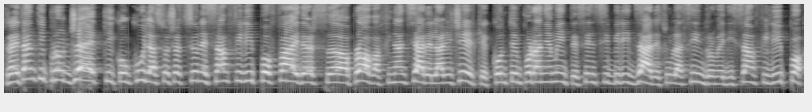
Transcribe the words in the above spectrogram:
Tra i tanti progetti con cui l'associazione San Filippo Fighters eh, prova a finanziare la ricerca e contemporaneamente sensibilizzare sulla sindrome di San Filippo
